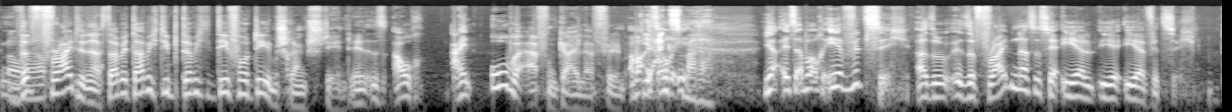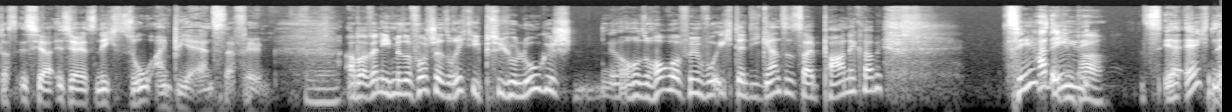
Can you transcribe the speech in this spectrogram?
genau. The ja. Frighteners, da habe ich, da hab ich, die- da hab ich die DVD im Schrank stehen. Das ist auch ein oberaffengeiler Film. Aber Die ist auch Angstmacher. Eher, ja, ist aber auch eher witzig. Also The Frighteners ist ja eher, eher, eher witzig. Das ist ja, ist ja jetzt nicht so ein bierernster Film. Mhm. Aber wenn ich mir so vorstelle, so richtig psychologisch, äh, so ein Horrorfilm, wo ich denn die ganze Zeit Panik habe, zählt Hatte ich ein paar. Ja, echt? Nee,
